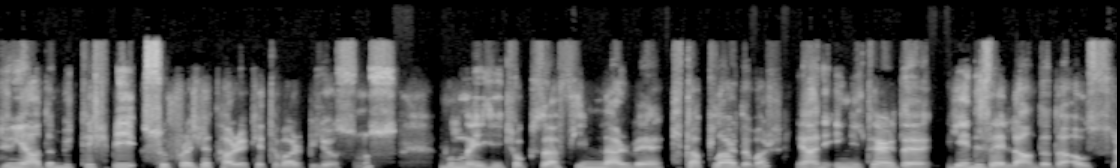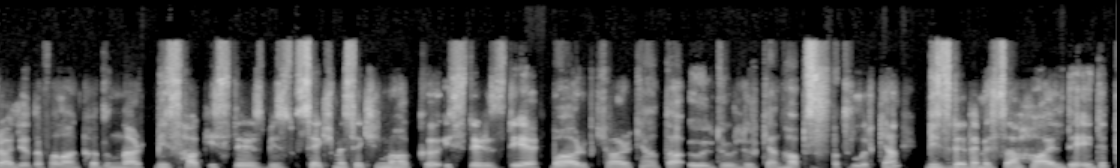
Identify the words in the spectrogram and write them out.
dünyada müthiş bir sufrajet hareketi var biliyorsunuz. Bununla ilgili çok güzel filmler ve kitaplar da var. Yani İngiltere'de, Yeni Zelanda'da, Avustralya'da falan kadınlar biz hak isteriz, biz seçme seçilme hakkı isteriz diye bağırıp çağırırken hatta öldürülürken, hapse atılırken bizde de mesela halde edip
